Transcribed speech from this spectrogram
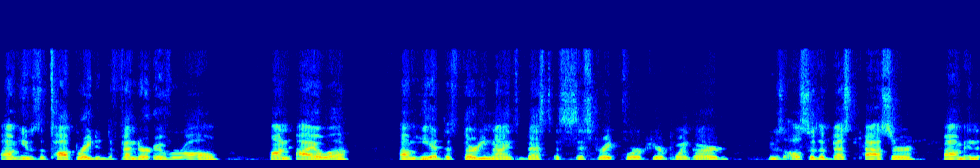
Um, he was the top rated defender overall on Iowa. Um, he had the 39th best assist rate for a pure point guard. He was also the best passer um, in,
